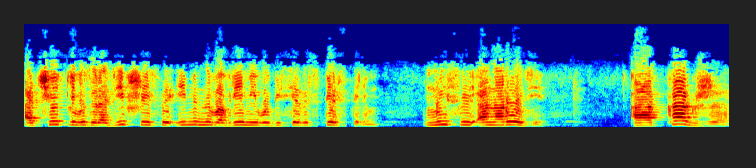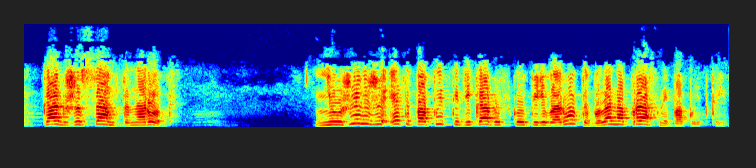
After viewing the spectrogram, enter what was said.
отчетливо зародившаяся именно во время его беседы с Пестелем. Мысль о народе. А как же, как же сам-то народ? Неужели же эта попытка декабрьского переворота была напрасной попыткой?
